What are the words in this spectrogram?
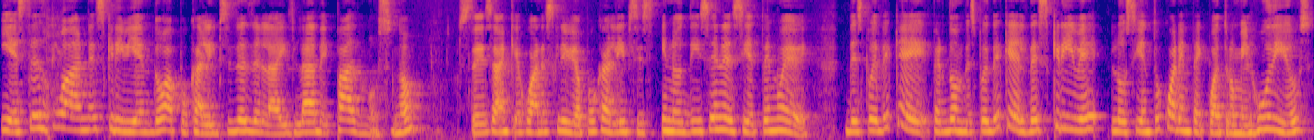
Y este es Juan escribiendo Apocalipsis desde la isla de Patmos, ¿no? Ustedes saben que Juan escribió Apocalipsis y nos dice en el 7.9, después de que, perdón, después de que él describe los 144 mil judíos,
